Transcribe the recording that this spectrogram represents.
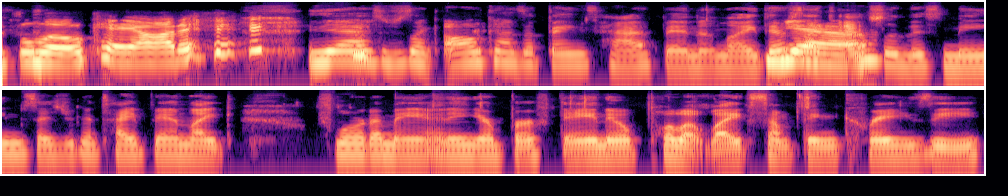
it's a little chaotic. yeah, it's just like all kinds of things happen. And like there's yeah. like actually this meme says you can type in like Florida man and your birthday and it'll pull up like something crazy.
